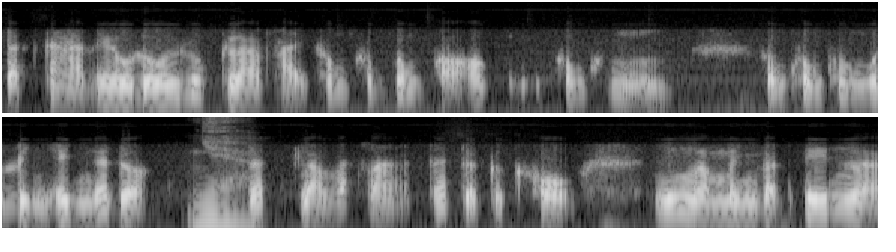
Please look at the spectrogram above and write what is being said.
tất cả đều đôi lúc là phải không không không có không không không không không có định hình nữa được yeah. rất là vất vả rất là cực khổ nhưng mà mình vẫn tin là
